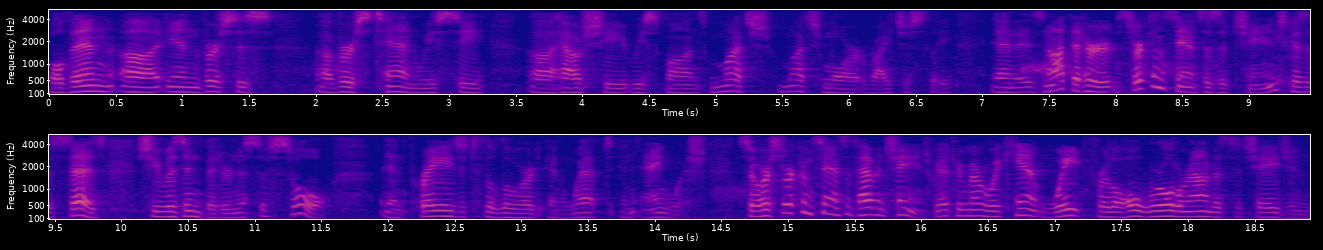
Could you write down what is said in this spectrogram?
Well, then uh, in verses, uh, verse 10, we see uh, how she responds much, much more righteously. And it's not that her circumstances have changed, because it says she was in bitterness of soul and prayed to the Lord and wept in anguish. So her circumstances haven't changed. We have to remember we can't wait for the whole world around us to change and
